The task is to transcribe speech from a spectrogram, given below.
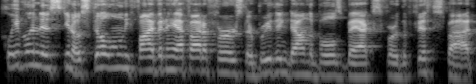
Cleveland is, you know, still only five and a half out of first. They're breathing down the Bulls' backs for the fifth spot.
